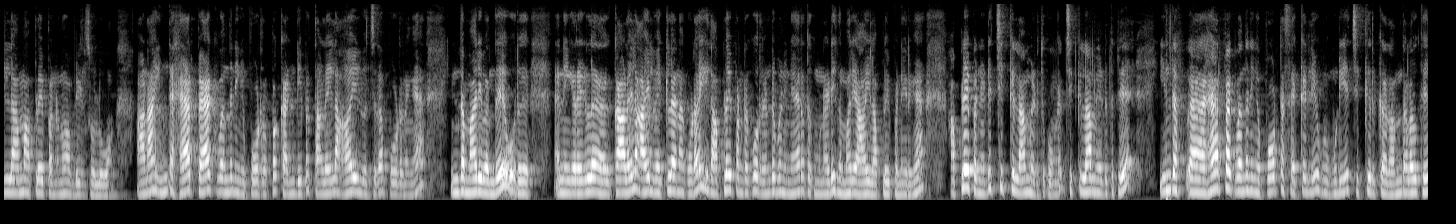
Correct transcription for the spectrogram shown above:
இல்லாமல் அப்ளை பண்ணணும் அப்படின்னு சொல்லுவோம். ஆனால் இந்த ஹேர் பேக் வந்து நீங்கள் போடுறப்போ கண்டிப்பாக தலையில் ஆயில் வச்சு தான் போடணுங்க. இந்த மாதிரி வந்து ஒரு நீங்கள் ரெகுலர் காலையில் ஆயில் வைக்கலைன்னா கூட இதை அப்ளை பண்ணுறக்கு ஒரு ரெண்டு மணி நேரத்துக்கு முன்னாடி இந்த மாதிரி ஆயில் அப்ளை பண்ணிடுங்க அப்ளை பண்ணிவிட்டு சிக்கு இல்லாமல் எடுத்துக்கோங்க. சிக்கு இல்லாமல் எடுத்துகிட்டு இந்த ஹேர் பேக் வந்து நீங்கள் போட்ட செகண்ட்லேயே உங்களுக்கு முடியே சிக்கு இருக்காது. அந்த அளவுக்கு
